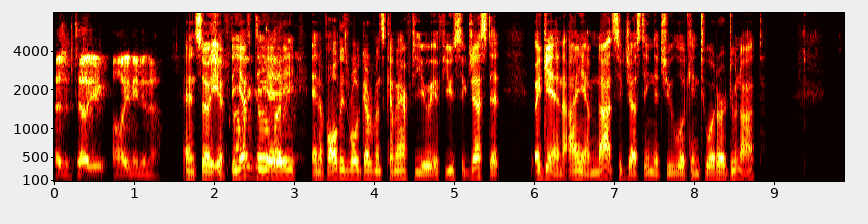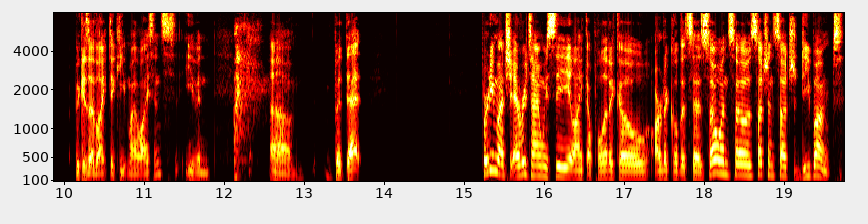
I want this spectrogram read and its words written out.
That should tell you all you need to know. And so if the FDA and if all these world governments come after you, if you suggest it, again, I am not suggesting that you look into it or do not, because I'd like to keep my license. Even, um, but that pretty much every time we see like a Politico article that says so and so such and such debunked,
